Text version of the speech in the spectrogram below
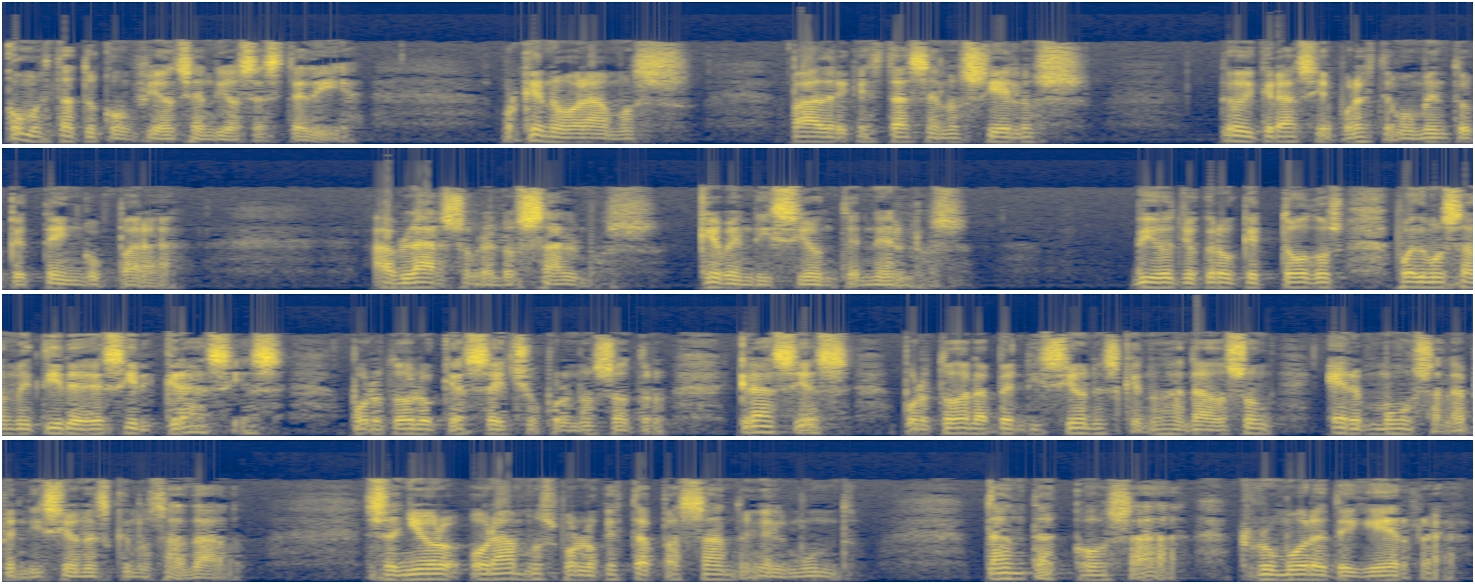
¿Cómo está tu confianza en Dios este día? ¿Por qué no oramos? Padre que estás en los cielos, te doy gracias por este momento que tengo para hablar sobre los salmos. Qué bendición tenerlos. Dios, yo creo que todos podemos admitir y decir gracias por todo lo que has hecho por nosotros. Gracias por todas las bendiciones que nos has dado. Son hermosas las bendiciones que nos has dado. Señor, oramos por lo que está pasando en el mundo. Tanta cosa, rumores de guerra,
